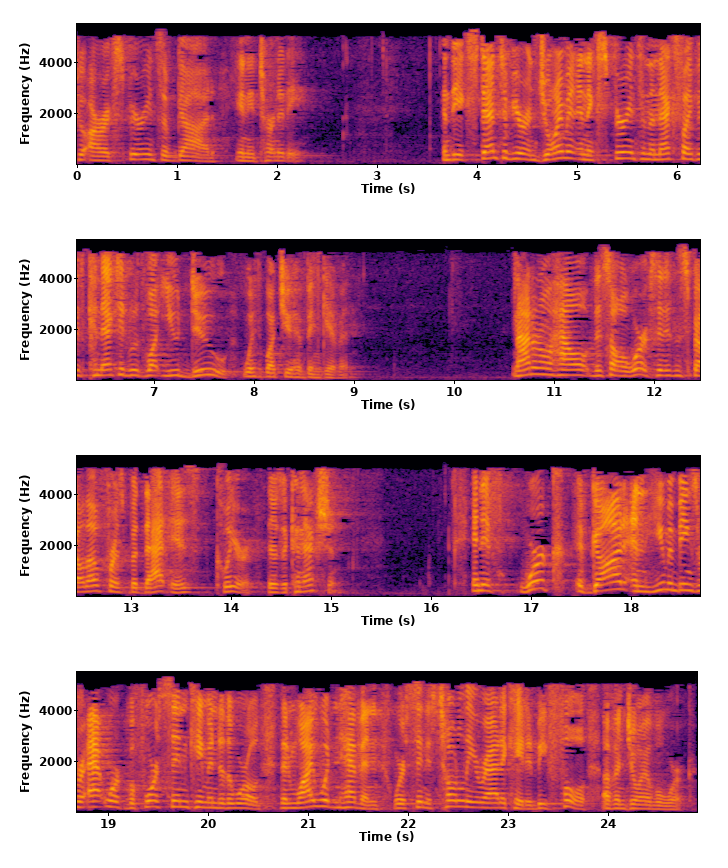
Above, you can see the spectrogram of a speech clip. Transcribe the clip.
to our experience of God in eternity. And the extent of your enjoyment and experience in the next life is connected with what you do with what you have been given. Now, I don't know how this all works. It isn't spelled out for us, but that is clear. There's a connection. And if work, if God and human beings were at work before sin came into the world, then why wouldn't heaven, where sin is totally eradicated, be full of enjoyable work?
